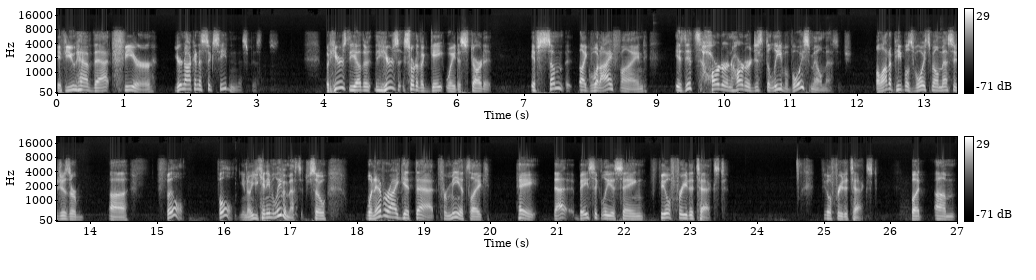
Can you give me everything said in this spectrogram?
If you have that fear, you're not going to succeed in this business. But here's the other here's sort of a gateway to start it if some like what I find is it's harder and harder just to leave a voicemail message. A lot of people's voicemail messages are uh, full, full. You know, you can't even leave a message. So whenever I get that, for me, it's like, hey, that basically is saying feel free to text. Feel free to text. But um,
